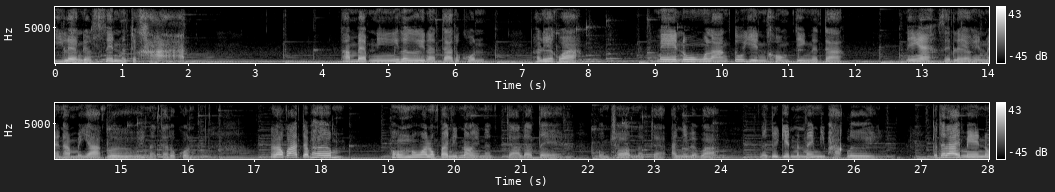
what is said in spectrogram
ยี้แรงเดี๋ยวเส้นมันจะขาดทำแบบนี้เลยนะจ๊ะทุกคนเขาเรียกว่า เมนูล้างตู้เย็นของจริงนะจ๊ะ นี่ไง เสร็จแล้วเห็นไหมทำไม่ยากเลยนะจ๊ะทุกคน เราก็อาจจะเพิ่มผงนัวลงไปนิดหน่อยนะจ๊ะ แล้วแต่คนชอบนะจ๊ะ อันนี้แบบว่าในตู้เย็นมันไม่มีผักเลย ก็จะได้เมนู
